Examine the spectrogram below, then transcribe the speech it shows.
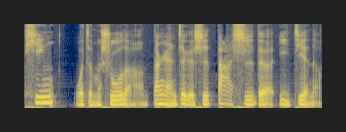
听我怎么说了哈。当然，这个是大师的意见呢。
